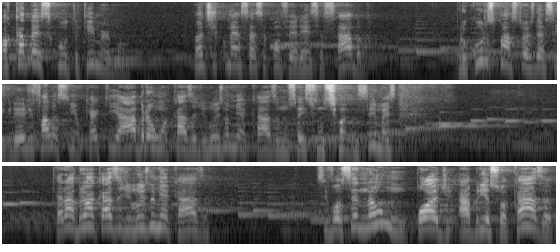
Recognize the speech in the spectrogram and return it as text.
Acaba a escuta aqui, meu irmão. Antes de começar essa conferência sábado, procura os pastores dessa igreja e fala assim: Eu quero que abra uma casa de luz na minha casa. Não sei se funciona assim, mas. Quero abrir uma casa de luz na minha casa. Se você não pode abrir a sua casa,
